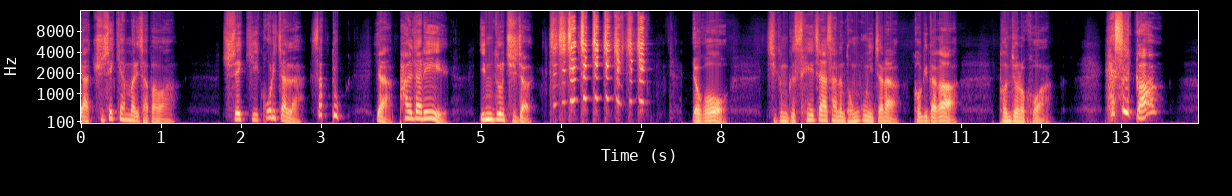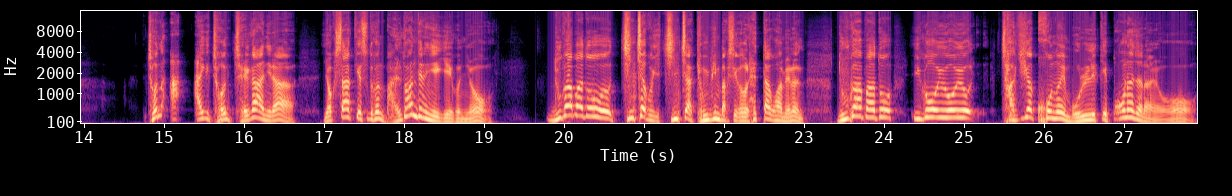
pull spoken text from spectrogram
야, 쥐새끼 한 마리 잡아와. 쥐새끼 꼬리 잘라. 싹둑. 야, 팔다리 인두로 쥐자. 찌찌찌찌찌찌찌찌. 요거 지금 그 세자 사는 동궁 있잖아. 거기다가 던져놓고 와. 했을까? 전, 아, 아, 이게 전, 제가 아니라 역사학계에서도 그건 말도 안 되는 얘기거든요. 누가 봐도 진짜 그게 진짜 경빈박 씨가 그걸 했다고 하면은 누가 봐도 이거, 이거 자기가 코너에 몰릴 게 뻔하잖아요.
